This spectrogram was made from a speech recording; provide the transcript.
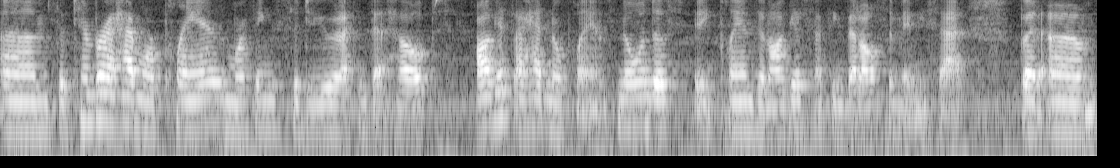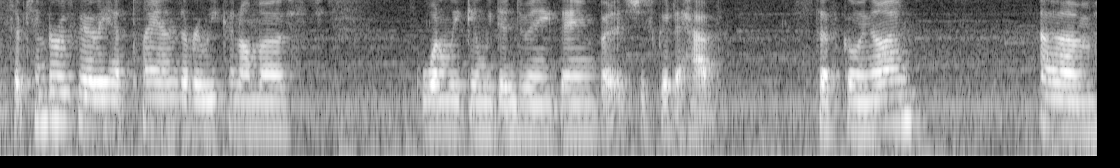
Um, September I had more plans and more things to do and I think that helped. August I had no plans. No one does any plans in August. I think that also made me sad. But um, September was good. We had plans every weekend almost. One weekend we didn't do anything, but it's just good to have stuff going on. Um,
